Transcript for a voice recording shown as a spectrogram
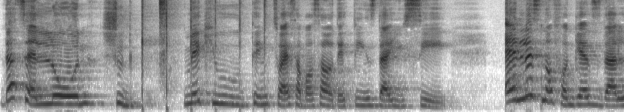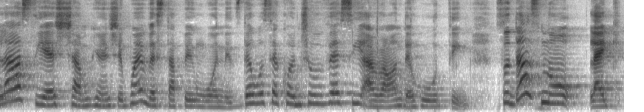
that alone should make you think twice about some of the things that you say. And let's not forget that last year's championship when Verstappen won it there was a controversy around the whole thing. So that's not like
